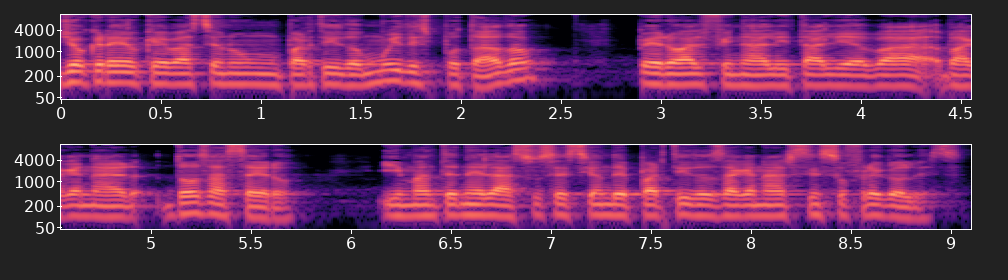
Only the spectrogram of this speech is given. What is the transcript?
Yo creo que va a ser un partido muy disputado, pero al final Italia va, a ganar 2 a 0 y mantener la sucesión de partidos a ganar sin sufrir goles.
